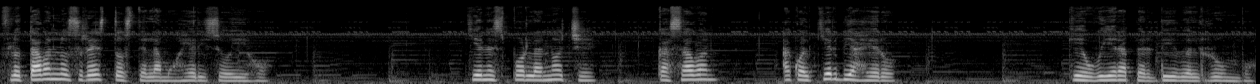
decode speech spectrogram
flotaban los restos de la mujer y su hijo, quienes por la noche cazaban a cualquier viajero que hubiera perdido el rumbo.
